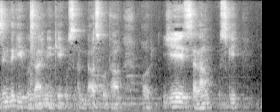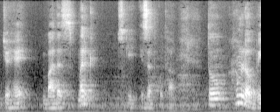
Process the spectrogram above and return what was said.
ज़िंदगी गुजारने के उस अंदाज को था। और ये सलाम उसकी जो है बादस मर्ग, उसकी इज़्ज़त को था। तो हम लोग भी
